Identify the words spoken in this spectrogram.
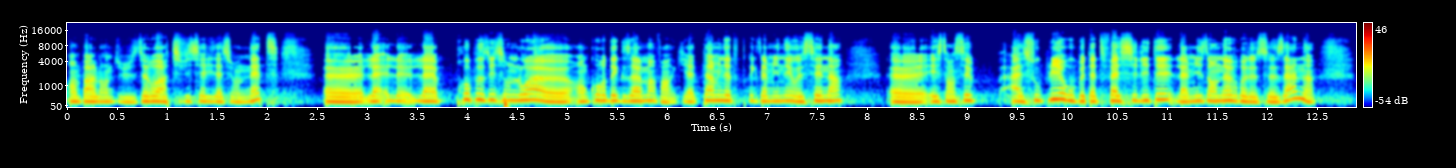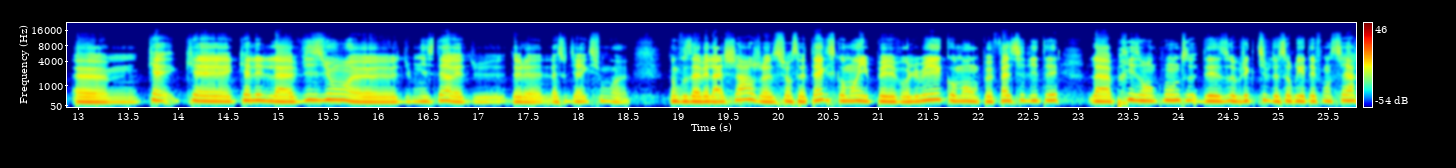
en parlant du zéro artificialisation net. Euh, la, proposition de loi euh, en cours d'examen, enfin qui a terminé d'être examinée au Sénat, est censé assouplir ou peut-être faciliter la mise en œuvre de ce ZAN. quelle est la vision du ministère et de la, sous-direction dont vous avez la charge sur ce texte Comment il peut évoluer Comment on peut faciliter la prise en compte des objectifs de sobriété foncière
